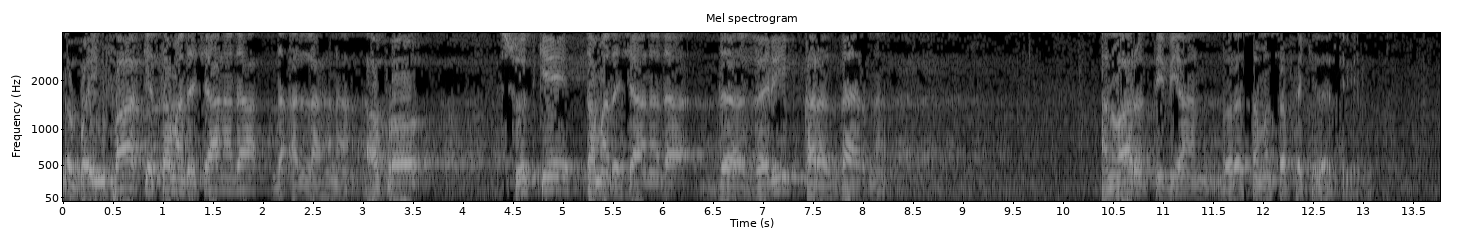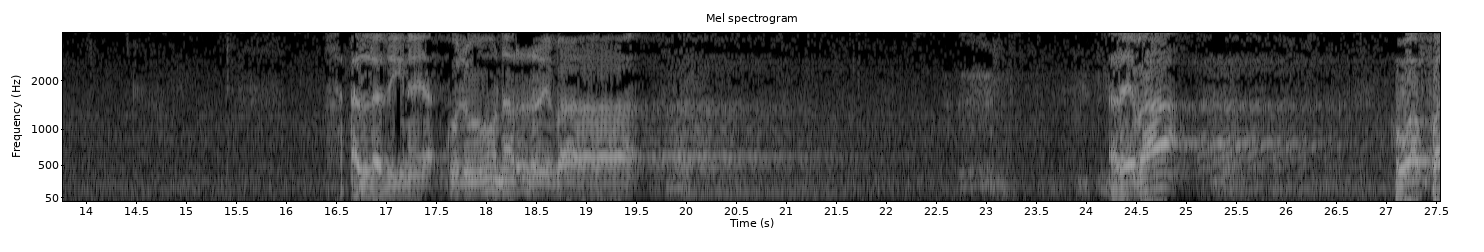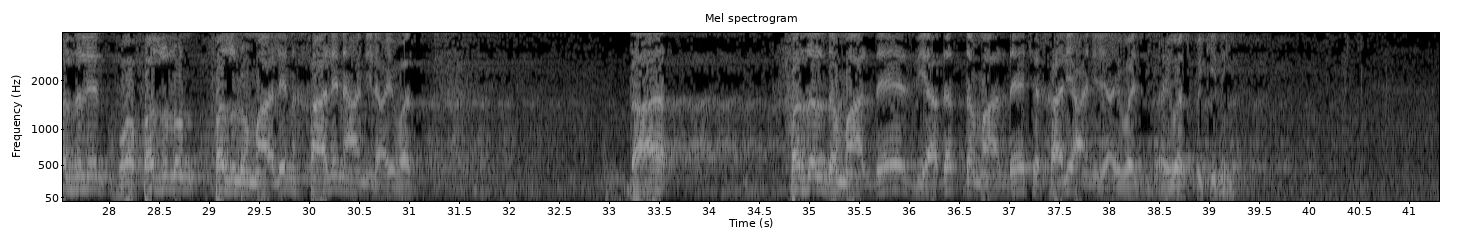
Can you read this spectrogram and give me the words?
نو په انفاق کې تمه د چانه ده د الله نه او په سود کې تمه د چانه ده د غریب قرضدار نه انوار التبیان درسم صفحه کې داسې ویل الذين ياكلون الربا ربا هو فضل هو فضل فضل مال خال عن العوض دا فضل د مال دی زیادت د مال دی چې خالی عن العوض عوض پکې نه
